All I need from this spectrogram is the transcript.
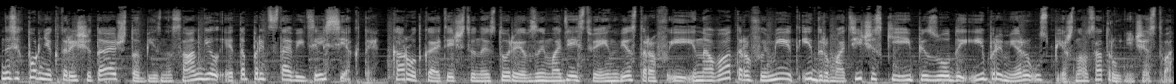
До сих пор некоторые считают, что бизнес-ангел – это представитель секты. Короткая отечественная история взаимодействия инвесторов и инноваторов имеет и драматические эпизоды, и примеры успешного сотрудничества.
